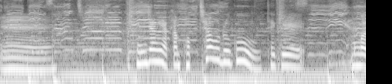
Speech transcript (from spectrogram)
예. 굉장히 약간 벅차오르고 되게 뭔가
